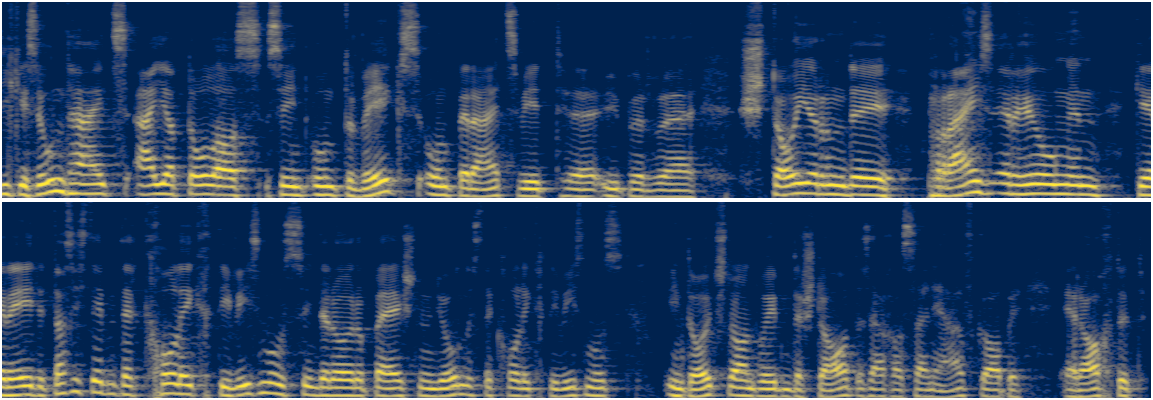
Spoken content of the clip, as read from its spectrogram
Die Gesundheitsayatollahs sind unterwegs und bereits wird äh, über äh, steuernde Preiserhöhungen geredet. Das ist eben der Kollektivismus in der Europäischen Union, das ist der Kollektivismus in Deutschland, wo eben der Staat das auch als seine Aufgabe erachtet,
